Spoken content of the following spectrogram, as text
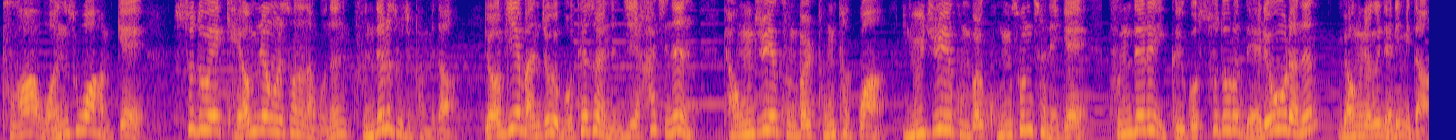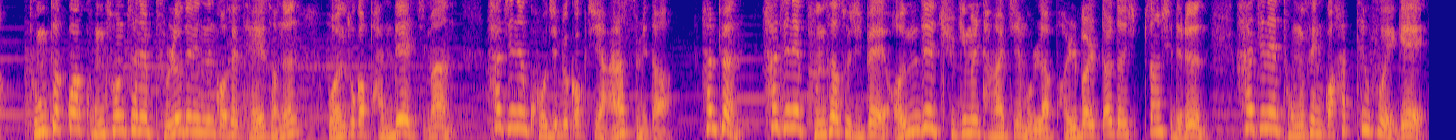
부하 원소와 함께 수도의 계엄령을 선언하고는 군대를 소집합니다. 여기에 만족을 못해서였는지 하진은 병주의 군벌 동탁과 유주의 군벌 공손찬에게 군대를 이끌고 수도로 내려오라는 명령을 내립니다. 동탁과 공손찬을 불러들이는 것에 대해서는 원소가 반대했지만 하진은 고집을 꺾지 않았습니다. 한편 하진의 군사 소집에 언제 죽임을 당할지 몰라 벌벌 떨던 십상시들은 하진의 동생과 하태후에게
